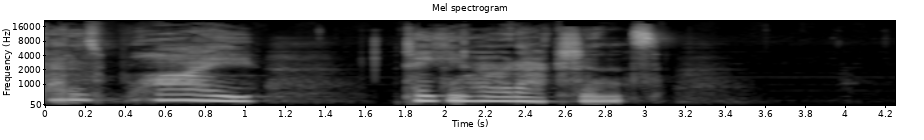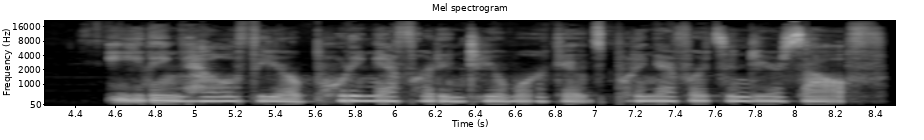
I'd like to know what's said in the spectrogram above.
That is why taking hard actions, eating healthier, putting effort into your workouts, putting efforts into yourself,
